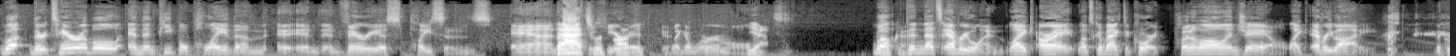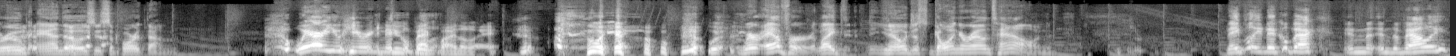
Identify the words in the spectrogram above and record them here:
Well, they're terrible, and then people play them in, in various places, and That's what hear it like a wormhole. yes. Well, Okay. then that's everyone. Like, all right, let's go back to court. Put them all in jail. Like everybody, the group and those who support them. Where are you hearing I Nickelback? by the way, where, where- Wherever, like you know, just going around town. they play Nickelback in the in the Valley?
